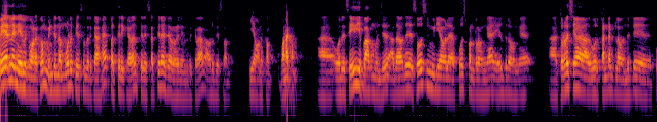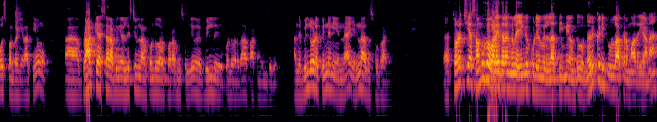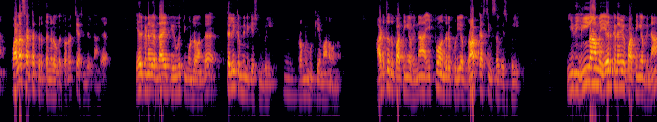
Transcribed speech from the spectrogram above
பேர்ல நேர்களுக்கு வணக்கம். இன்று நம்மோடு பேசுவதற்காக பத்திரிகையாளர் திரு சத்யராஜ் அவர்கள் இணைந்திருக்கிறார். அவரோடு பேசலாம். ஐயா வணக்கம். வணக்கம். ஒரு செய்தியை பார்க்க முடிஞ்சது. அதாவது சோஷியல் மீடியாவில் போஸ்ட் பண்ணுறவங்க எழுதுறவங்க தொடர்ச்சியாக ஒரு கண்டென்ட்டில் வந்துட்டு போஸ்ட் பண்ணுறவங்க எல்லாத்தையும் ப்ராட்காஸ்டர் அப்படிங்கிற லிஸ்ட்டில் நாங்கள் கொண்டு வர போகிறோம் அப்படின்னு சொல்லி ஒரு பில்லு கொண்டு வரதா பார்க்க முடிஞ்சது. அந்த பில்லோட பின்னணி என்ன? என்ன அதை சொல்கிறாங்க அஹ் தொடர்ச்சியா சமூக வலைதளங்களில் இயங்கக்கூடியவங்க எல்லாத்தையுமே வந்து ஒரு நெருக்கடிக்கு உள்ளாக்குற மாதிரியான பல சட்ட திருத்தங்களை இவங்க தொடர்ச்சியா செஞ்சிருக்காங்க. ஏற்கனவே ரெண்டாயிரத்தி இருபத்தி மூணுல வந்த டெலிகம்யூனிகேஷன் பில். ரொம்ப முக்கியமான ஒன்று அடுத்தது பார்த்தீங்க அப்படின்னா இப்போ வந்திருக்கக்கூடிய ப்ராட்காஸ்டிங் சர்வீஸ் பில் இது இல்லாமல் ஏற்கனவே பார்த்தீங்க அப்படின்னா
